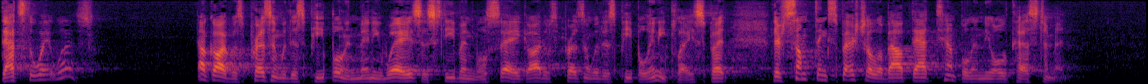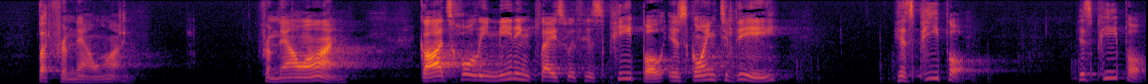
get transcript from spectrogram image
That's the way it was. Now, God was present with his people in many ways, as Stephen will say. God was present with his people any place, but there's something special about that temple in the Old Testament. But from now on, from now on, God's holy meeting place with his people is going to be his people. His people.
